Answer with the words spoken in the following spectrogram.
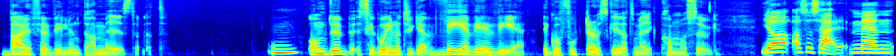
varför vill du inte ha mig istället? Mm. Om du ska gå in och trycka www, det går fortare att skriva till mig kom och sug. ja, alltså så här, men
